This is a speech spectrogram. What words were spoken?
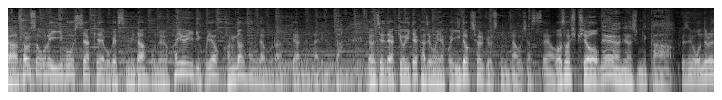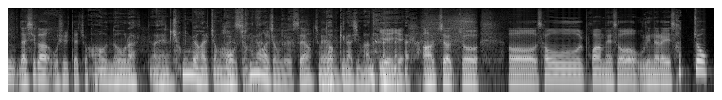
자, 서울 속으로 2부 시작해 보겠습니다. 오늘 화요일이고요. 건강 상담으로 함께하는 날입니다. 연세대학교 의대 가정의학과 이덕철 교수님 나오셨어요. 어서 오십시오. 네, 안녕하십니까. 교수님 오늘은 날씨가 오실 때 조금 어우, 너무나 네, 청명할 정도였습니다. 청명할 정도였어요. 좀 네. 덥긴 하지만. 예, 예. 아, 저, 저, 어, 서울 포함해서 우리나라의 서쪽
